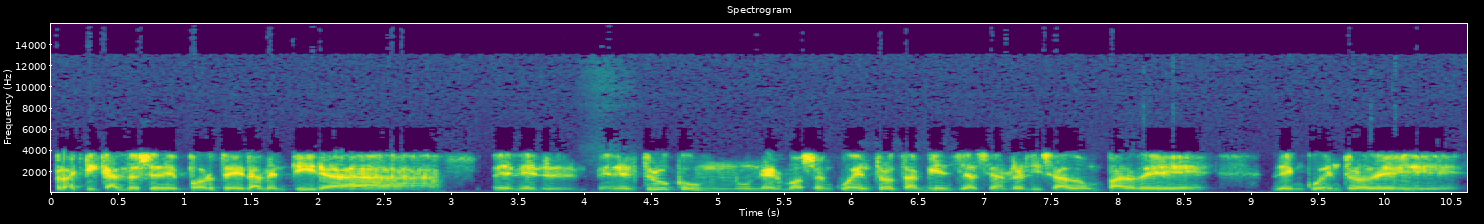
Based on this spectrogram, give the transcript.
practicando ese deporte de la mentira en el, en el truco, un hermoso encuentro, también ya se han realizado un par de, de encuentros de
